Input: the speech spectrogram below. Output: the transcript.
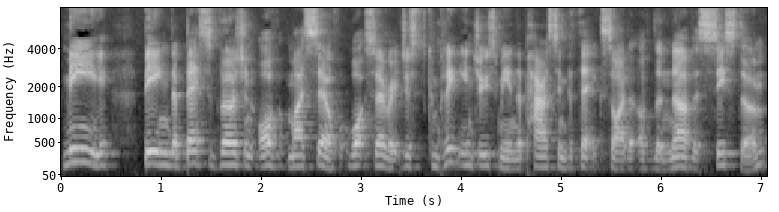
me being the best version of myself whatsoever. It just completely induced me in the parasympathetic side of the nervous system.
